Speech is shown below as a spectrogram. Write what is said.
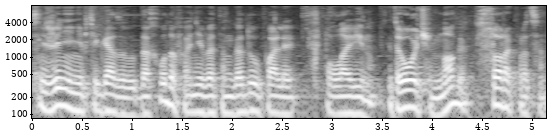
Снижение нефтегазовых доходов, они в этом году упали в половину. Это очень много, 40%.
